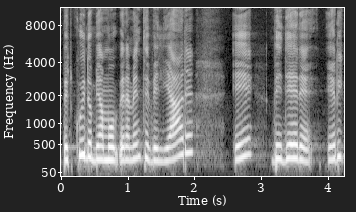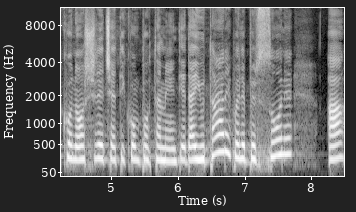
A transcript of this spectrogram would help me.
Per cui dobbiamo veramente vegliare e vedere e riconoscere certi comportamenti ed aiutare quelle persone a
